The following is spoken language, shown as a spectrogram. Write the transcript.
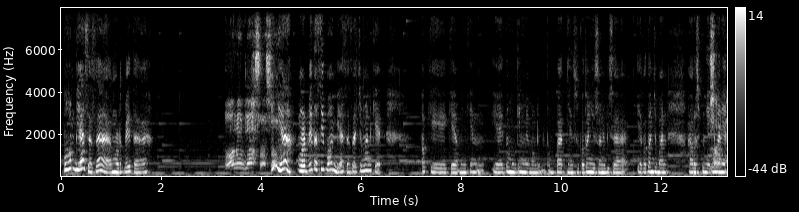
Pohon biasa sah menurut beta. Pohon yang biasa, so. Iya, menurut beta sih pohon biasa sah, cuman kayak Oke, kayak mungkin ya itu mungkin memang di tempatnya. So, katanya justru bisa ya katanya cuman harus punya iman ya,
